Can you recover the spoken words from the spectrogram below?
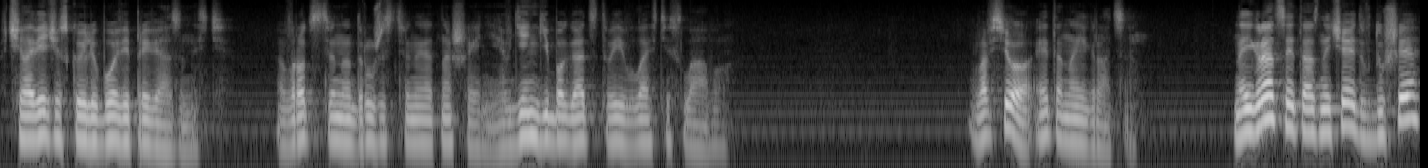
в человеческую любовь и привязанность, в родственно-дружественные отношения, в деньги, богатство и власть и славу. Во все это наиграться. Наиграться это означает в душе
